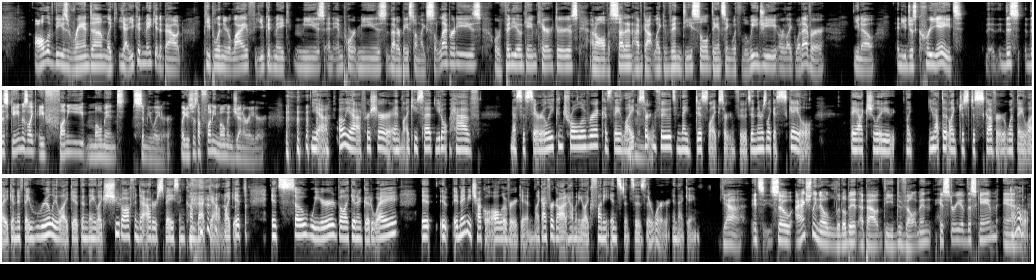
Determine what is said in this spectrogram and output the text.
all of these random like yeah, you could make it about people in your life. You could make Mii's and import Mii's that are based on like celebrities or video game characters, and all of a sudden I've got like Vin Diesel dancing with Luigi or like whatever, you know, and you just create this this game is like a funny moment simulator. Like it's just a funny moment generator. yeah. Oh, yeah, for sure. And like you said, you don't have necessarily control over it because they like Mhm. certain foods and they dislike certain foods. And there's like a scale. They actually like, you have to like just discover what they like. And if they really like it, then they like shoot off into outer space and come back down. Like it, it's so weird, but like in a good way. It, it it made me chuckle all over again. Like I forgot how many like funny instances there were in that game. Yeah, it's so I actually know a little bit about the development history of this game and oh,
